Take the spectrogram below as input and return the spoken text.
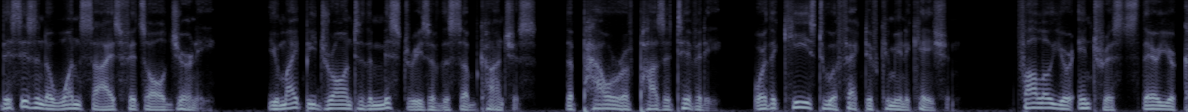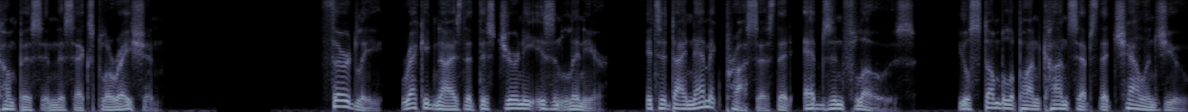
This isn't a one-size-fits-all journey. You might be drawn to the mysteries of the subconscious, the power of positivity, or the keys to effective communication. Follow your interests, they're your compass in this exploration. Thirdly, recognize that this journey isn't linear. It's a dynamic process that ebbs and flows. You'll stumble upon concepts that challenge you,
